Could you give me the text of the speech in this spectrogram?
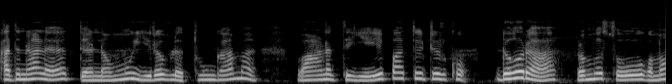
அதனால தினமும் இரவுல தூங்காம வானத்தையே பார்த்துட்டு இருக்கும். டோரா ரொம்ப சோகமா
